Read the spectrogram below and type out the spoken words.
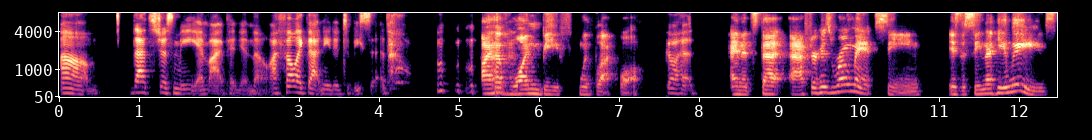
Um, that's just me, in my opinion, though. I felt like that needed to be said. I have one beef with Blackwall. Go ahead. And it's that after his romance scene is the scene that he leaves,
